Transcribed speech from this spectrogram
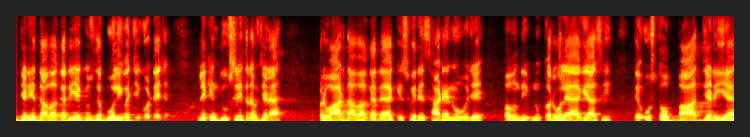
ਜਿਹੜੀ ਇਹ ਦਾਵਾ ਕਰ ਰਹੀ ਹੈ ਕਿ ਉਸਦੇ ਗੋਲੀ ਵੱਜੀ ਗੋਡੇ 'ਚ, ਲੇਕਿਨ ਦੂਸਰੀ ਤਰਫ ਜਿਹੜਾ ਪਰਿਵਾਰ ਦਾਵਾ ਕਰ ਰਿਹਾ ਹੈ ਕਿ ਸਵੇਰੇ 9:30 ਵਜੇ ਪਵਨਦੀਪ ਨੂੰ ਘਰੋਂ ਲਿਆਇਆ ਗਿਆ ਸੀ ਤੇ ਉਸ ਤੋਂ ਬਾਅਦ ਜਿਹੜੀ ਹੈ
